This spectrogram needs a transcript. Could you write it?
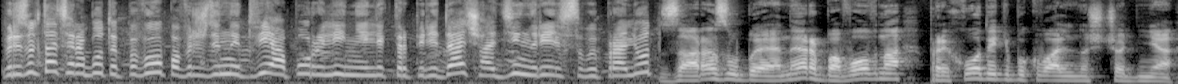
В результате работы ПВО повреждены две опоры линии электропередач, один рельсовый пролет. Зараз у БНР бавовна приходить буквально щодня.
